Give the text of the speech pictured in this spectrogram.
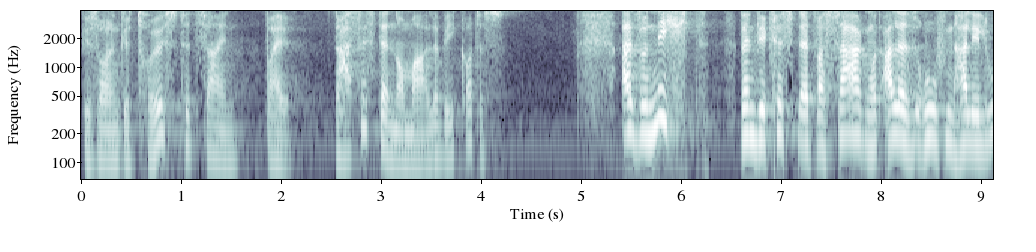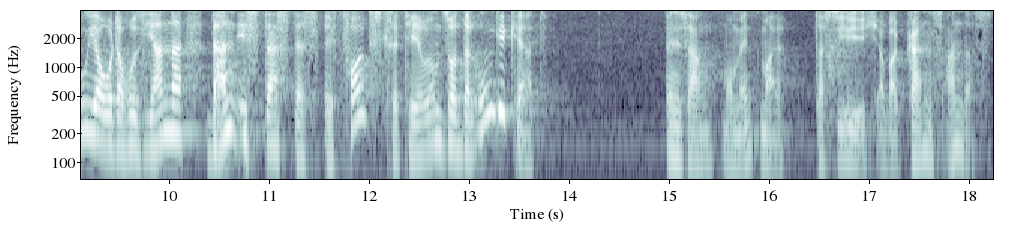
Wir sollen getröstet sein, weil das ist der normale Weg Gottes. Also nicht, wenn wir Christen etwas sagen und alle rufen Halleluja oder Hosianna, dann ist das das Erfolgskriterium, sondern umgekehrt. Wenn sie sagen, Moment mal, das sehe ich aber ganz anders.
